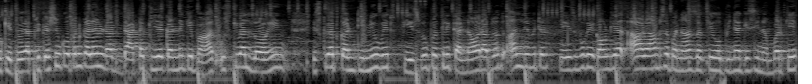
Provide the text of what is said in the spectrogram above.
ओके तो एप्लीकेशन को ओपन कर लेना डाटा क्लियर करने के बाद उसके बाद लॉगिन इसके बाद कंटिन्यू विथ फेसबुक पर क्लिक करना और आप लोग अनलिमिटेड फेसबुक अकाउंट यार आराम से बना सकते हो बिना किसी नंबर के।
